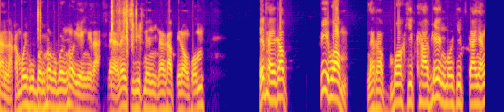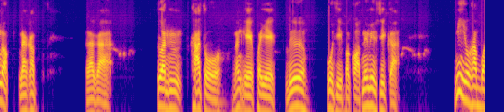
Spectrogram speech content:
หันล่ะคำว่าผู้เบิ่งเขาก็เบิ่งเขาเองนี่ล่ะนะในชีวิตหนึ่งนะครับพี่น้องผมเฮ็ดให้ครับพี่พร้อมนะครับบ่คิดคาเพลงบ่คิดค่าหยังดอกนะครับ แล้วก็ส่วนค่าตัวนางเอกพระเอกหรือผู้ที่ประกอบในมิวสิกอะมีอยู่ครับบ่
